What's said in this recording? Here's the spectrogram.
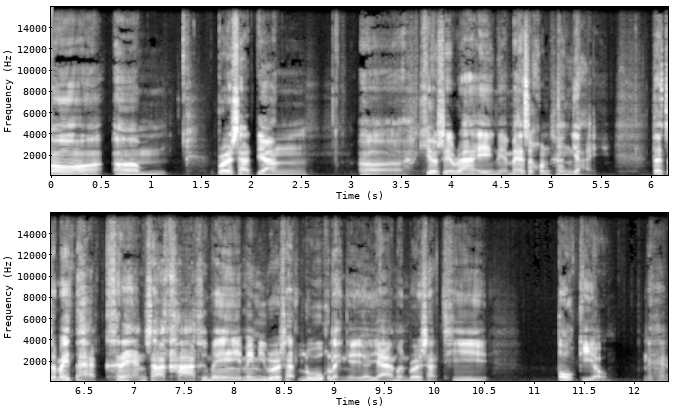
ก็ บริษัทอย่างเคียวเซราเองเนี่ยแม้จะค่อนข้างใหญ่ แต่จะไม่แตกแขนงสาขาคือไม่ไม่มีบริษัทลูกอะไรเงี้ยเยอะแยะเหมือนบริษัทที่โตเกียวนะฮะ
